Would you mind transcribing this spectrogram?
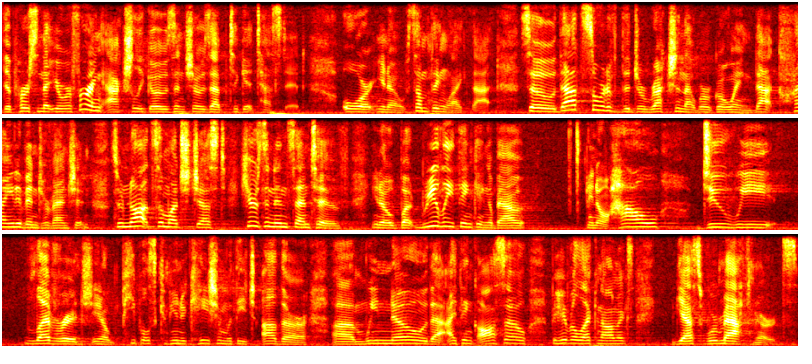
the person that you're referring actually goes and shows up to get tested or you know something like that so that's sort of the direction that we're going that kind of intervention so not so much just here's an incentive you know but really thinking about you know how do we leverage you know people's communication with each other. Um, we know that i think also behavioral economics yes we're math nerds.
